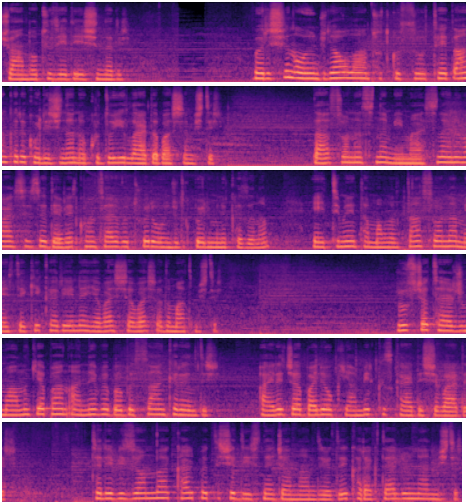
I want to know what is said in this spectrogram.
Şu anda 37 yaşındadır. Barış'ın oyunculuğa olan tutkusu TED Ankara Koleji'nden okuduğu yıllarda başlamıştır. Daha sonrasında Mimar Sinan Üniversitesi Devlet Konservatuvarı Oyunculuk bölümünü kazanıp eğitimini tamamladıktan sonra mesleki kariyerine yavaş yavaş adım atmıştır. Rusça tercümanlık yapan anne ve babası Ankaralıdır. Ayrıca bale okuyan bir kız kardeşi vardır. Televizyonda Kalp Atışı dizisine canlandırdığı karakterle ünlenmiştir.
